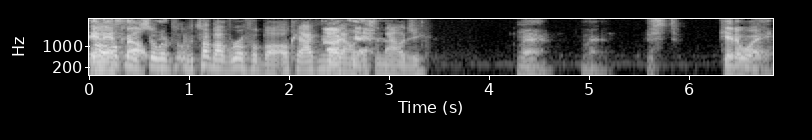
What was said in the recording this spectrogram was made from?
NFL. Oh, okay, so we're, we're talking about real football. Okay, I can get okay. down with this analogy man, man, just get away,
